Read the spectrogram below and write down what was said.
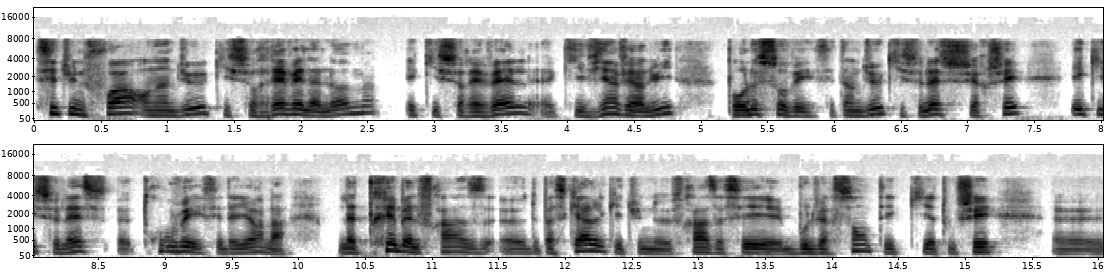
C'est une foi en un Dieu qui se révèle à l'homme et qui se révèle, qui vient vers lui pour le sauver. C'est un Dieu qui se laisse chercher et qui se laisse trouver. C'est d'ailleurs la, très belle phrase de Pascal, qui est une phrase assez bouleversante et qui a touché euh,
